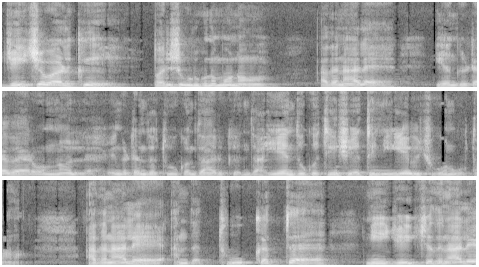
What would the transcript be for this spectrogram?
ஜெயிச்சவாளுக்கு பரிசு கொடுக்கணுமோனோ அதனால் என்கிட்ட வேறு ஒன்றும் இல்லை. என்கிட்ட இந்த தூக்கம் தான் இருக்குது இந்த ஏன் தூக்கத்தையும் சேர்த்து நீயே வச்சுக்கோன்னு கொடுத்தானா. அதனால் அந்த தூக்கத்தை நீ ஜெயிச்சதுனாலே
